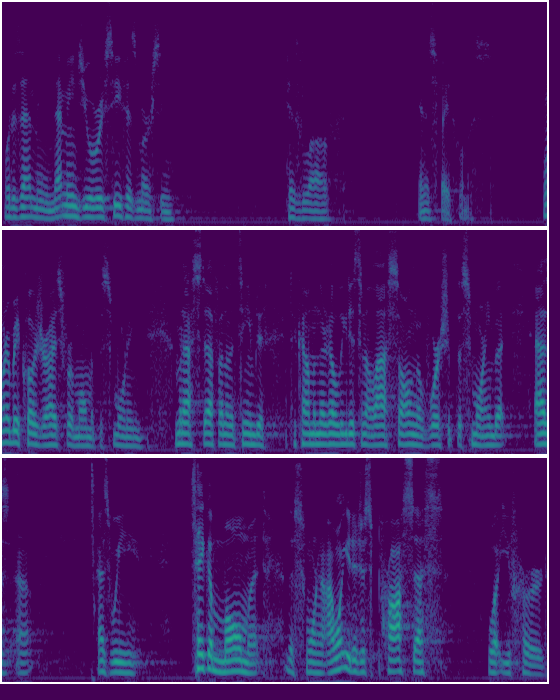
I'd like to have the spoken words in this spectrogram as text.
What does that mean? That means you will receive His mercy, His love, and His faithfulness. I want everybody to close your eyes for a moment this morning. I'm going to ask Stefan and the team to, to come, and they're going to lead us in a last song of worship this morning. But as, uh, as we take a moment this morning, I want you to just process what you've heard.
